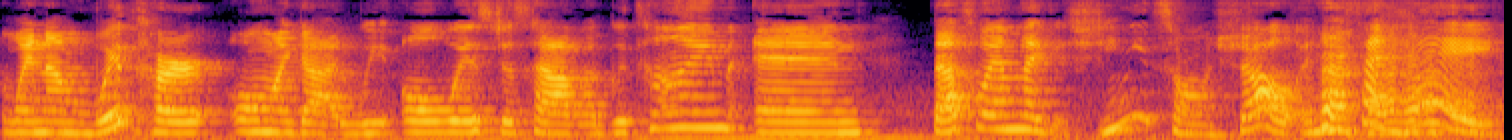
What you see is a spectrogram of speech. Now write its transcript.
when I'm with her, oh my god, we always just have a good time. And that's why I'm like, she needs her own show. And I said, hey.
